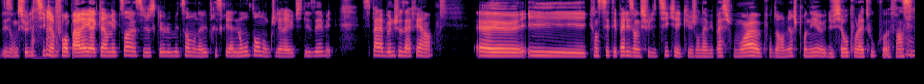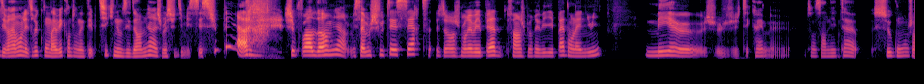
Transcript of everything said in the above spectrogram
des anxiolytiques, hein, faut en parler avec un médecin. C'est juste que le médecin m'en avait prescrit il y a longtemps, donc je l'ai réutilisé, mais c'est pas la bonne chose à faire, hein. Heu et quand c'était pas les anxiolytiques et que j'en avais pas sur moi, pour dormir, je prenais, heu, du sirop pour la toux, quoi. Enfin, Mmh. c'était vraiment les trucs qu'on avait quand on était petit qui nous faisaient dormir et je me suis dit: «Mais c'est super! Je vais pouvoir dormir». Mais ça me shootait certes, genre je me réveillais pas enfin je me réveillais pas dans la nuit, mais je j'étais quand même, dans un état second, genre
